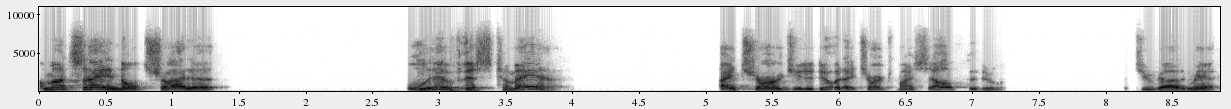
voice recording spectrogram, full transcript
I'm not saying don't try to live this command. I charge you to do it. I charge myself to do it. But you got to admit,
